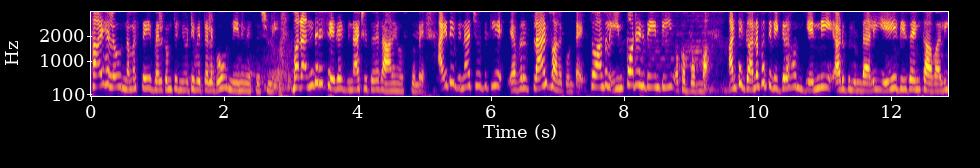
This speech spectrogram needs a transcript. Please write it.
Hi hello namaste welcome to new TV Telugu నేను విశేషుని మనందరి ఫేవరెట్ వినాయక చవితి రానే వస్తుంది. అయితే వినాయక చవితికి ఎవరి ప్లాన్స్ వాళ్ళకు ఉంటాయి సో అందులో ఇంపార్టెంట్ ఏంటి? ఒక బొమ్మ. అంటే గణపతి విగ్రహం ఎన్ని అడుగులు ఉండాలి? ఏ డిజైన్ కావాలి?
